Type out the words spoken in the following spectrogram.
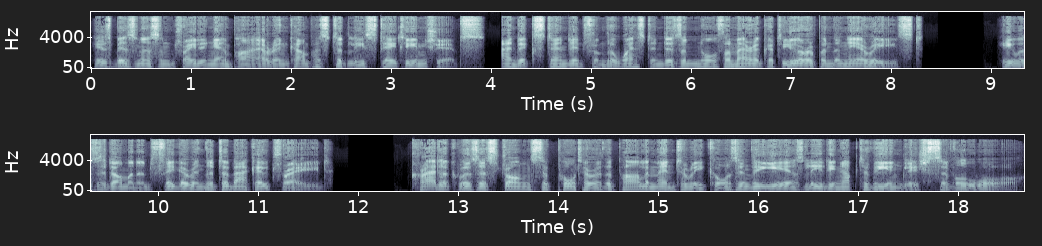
His business and trading empire encompassed at least 18 ships, and extended from the West Indies and North America to Europe and the Near East. He was a dominant figure in the tobacco trade. Cradock was a strong supporter of the parliamentary cause in the years leading up to the English Civil War.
